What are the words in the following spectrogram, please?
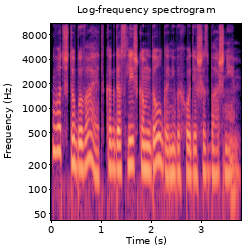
Вот что бывает, когда слишком долго не выходишь из башни.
